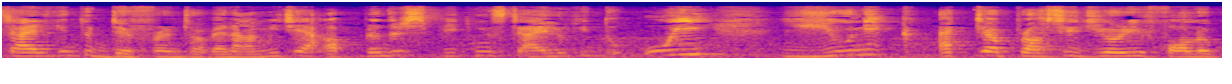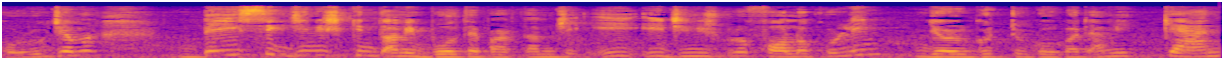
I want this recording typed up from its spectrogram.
স্টাইল কিন্তু ডিফারেন্ট হবে। না আমি চাই আপনাদের স্পিকিং স্টাইলও কিন্তু ওই ইউনিক একটা প্রসিজিওরই ফলো করুক। যেমন বেসিক জিনিস কিন্তু আমি বলতে পারতাম যে এই এই জিনিসগুলো ফলো করলেই you're good to go but আমি কেন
